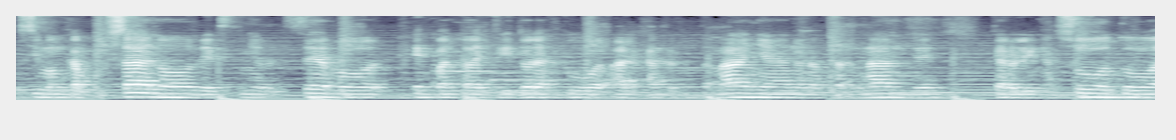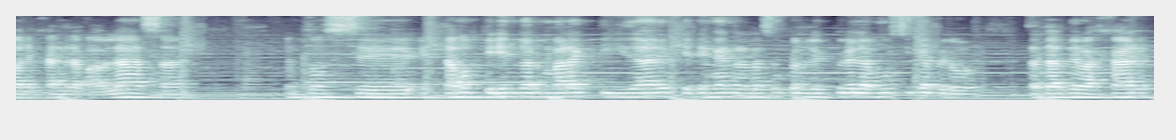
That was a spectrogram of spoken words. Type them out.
Simón Campuzano, de Extraño del Cerro, en cuanto a escritoras estuvo Alejandra Contamaña, Nona Fernández, Carolina Soto, Alejandra Pablaza. Entonces estamos queriendo armar actividades que tengan relación con la lectura y la música, pero tratar de bajar,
